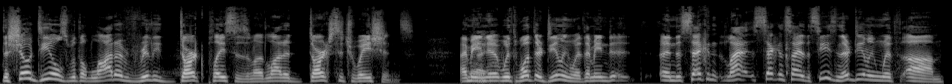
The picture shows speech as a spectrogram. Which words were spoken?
the show deals with a lot of really dark places and a lot of dark situations. I mean, Right. uh, with what they're dealing with. I mean, uh, in the second la- second side of the season, they're dealing with um,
